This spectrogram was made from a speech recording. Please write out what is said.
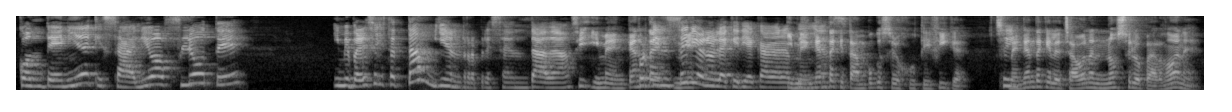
contenida que salió a flote y me parece que está tan bien representada. Sí, y me encanta. porque en serio me- no la quería cagar a Y me encanta que tampoco se lo justifique. Sí, Me encanta que la chabona no se lo perdone.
